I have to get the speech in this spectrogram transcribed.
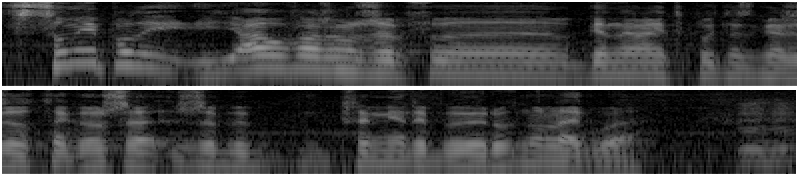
W sumie pod, ja uważam, że w, generalnie to powinno zmierzać do tego, że, żeby premiery były równoległe Mhm.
